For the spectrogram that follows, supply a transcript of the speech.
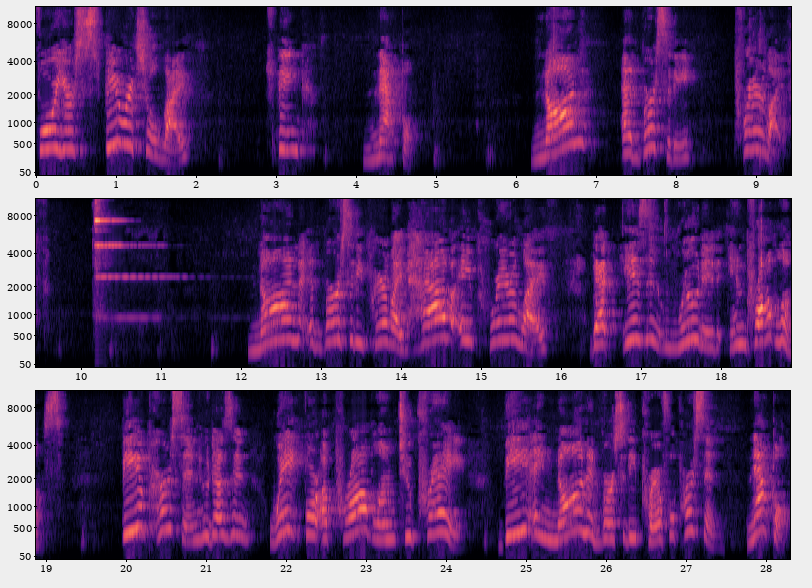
For your spiritual life, think NAPPLE. Non-adversity prayer life non-adversity prayer life. Have a prayer life that isn't rooted in problems. Be a person who doesn't wait for a problem to pray. Be a non-adversity prayerful person. Napple.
